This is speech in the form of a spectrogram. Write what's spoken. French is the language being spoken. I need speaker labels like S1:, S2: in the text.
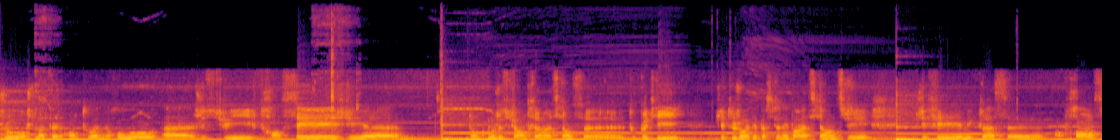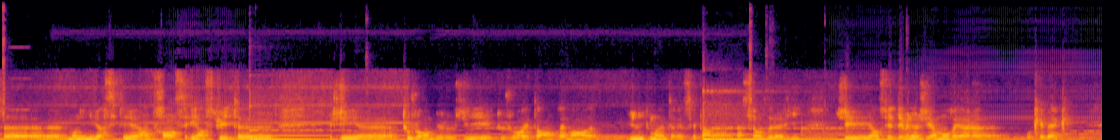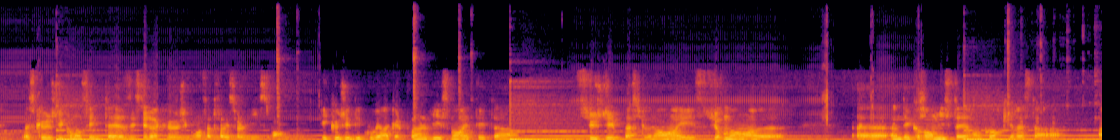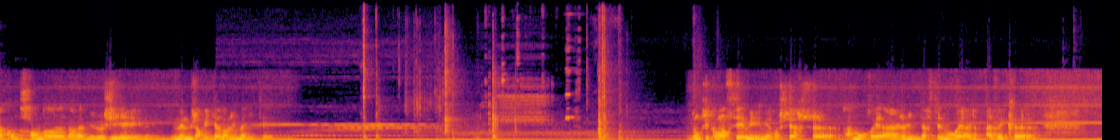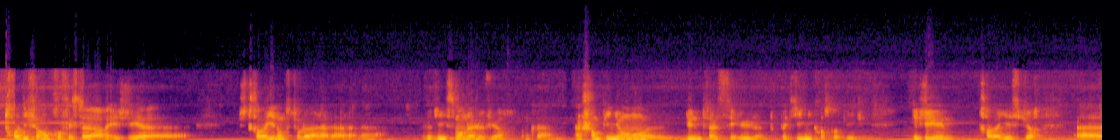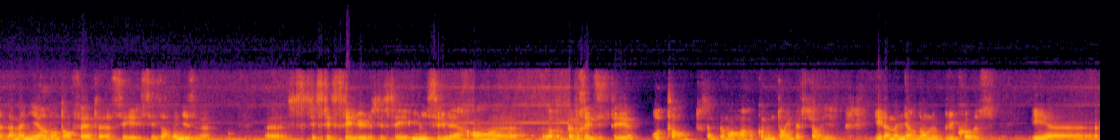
S1: Bonjour, je m'appelle Antoine Roux, euh, je suis français. Euh, donc moi je suis rentré dans la science euh, tout petit. J'ai toujours été passionné par la science. J'ai, fait mes classes en France, mon université en France, et ensuite j'ai toujours en biologie et toujours étant vraiment uniquement intéressé par la, science de la vie. J'ai ensuite déménagé à Montréal, au Québec, où est-ce que j'ai commencé une thèse et c'est là que j'ai commencé à travailler sur le vieillissement et que j'ai découvert à quel point le vieillissement était un sujet passionnant et sûrement euh, euh, un des grands mystères encore qui reste à, comprendre dans la biologie et même j'ai envie de dire dans l'humanité. Donc j'ai commencé mes, recherches euh, à Montréal, à l'université de Montréal, avec trois différents professeurs et j'ai j'ai travaillé donc sur le, vieillissement de la levure, donc un, champignon euh, d'une seule cellule, tout petit, microscopique, et j'ai travaillé sur euh, la manière dont en fait ces, organismes, euh, ces, cellules, ces, unicellulaires, en, peuvent résister au temps, tout simplement, combien de temps ils peuvent survivre, et la manière dont le glucose et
